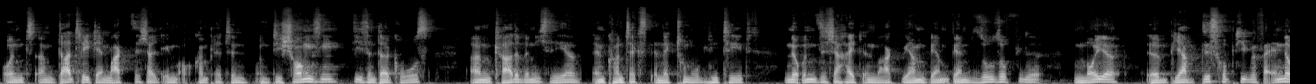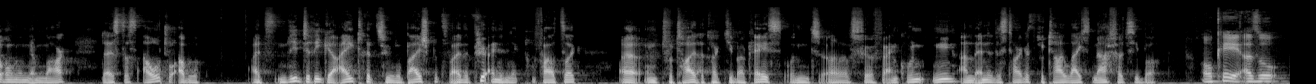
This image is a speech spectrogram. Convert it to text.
Und ähm, da dreht der Markt sich halt eben auch komplett hin. Und die Chancen, die sind da groß. Ähm, gerade wenn ich sehe, im Kontext Elektromobilität, eine Unsicherheit im Markt. Wir haben, wir haben, wir haben so, so viele neue, äh, ja, disruptive Veränderungen im Markt. Da ist das Auto-Abo als niedrige Eintrittshürde beispielsweise für ein Elektrofahrzeug äh, ein total attraktiver Case und äh, für, für einen Kunden am Ende des Tages total leicht nachvollziehbar. Okay, also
